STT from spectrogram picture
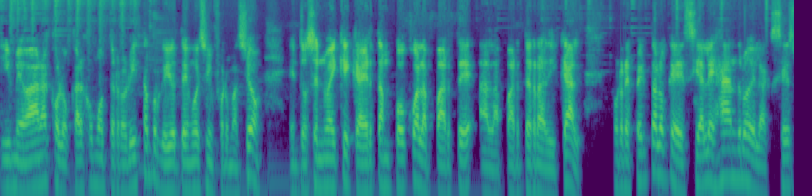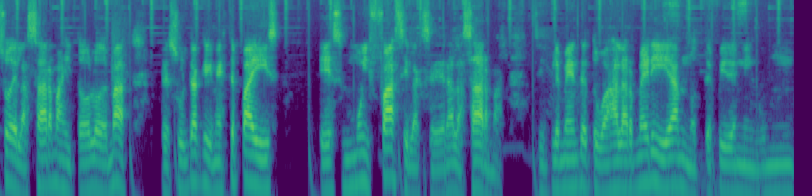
y me van a colocar como terrorista porque yo tengo esa información. Entonces no hay que caer tampoco a la parte, a la parte radical. Con respecto a lo que decía Alejandro del acceso de las armas y todo lo demás, resulta que en este país es muy fácil acceder a las armas. Simplemente tú vas a la armería, no te piden ningún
